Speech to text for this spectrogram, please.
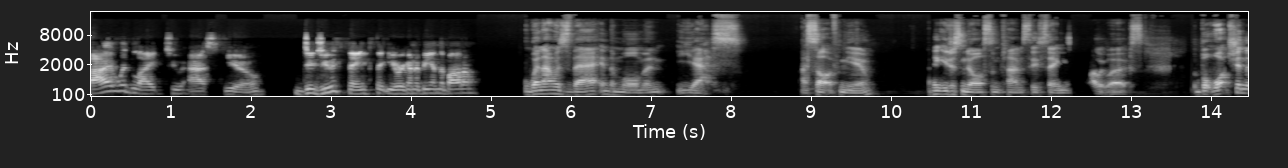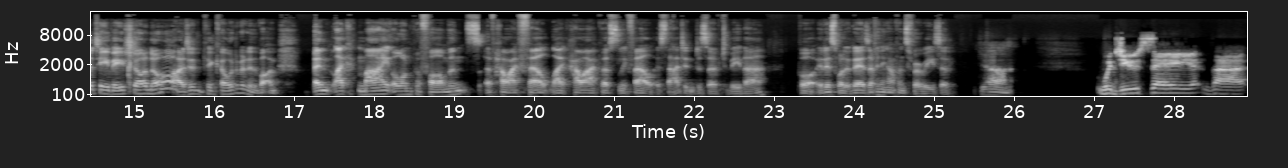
I would like to ask you Did you think that you were going to be in the bottom? When I was there in the moment, yes. I sort of knew. I think you just know sometimes these things, how it works. But watching the TV show, no, I didn't think I would have been in the bottom. And like my own performance of how I felt, like how I personally felt, is that I didn't deserve to be there. But it is what it is. Everything happens for a reason. Yeah. Would you say that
